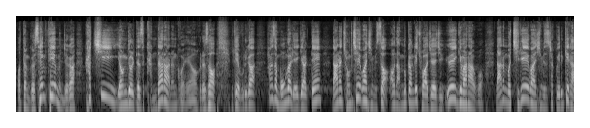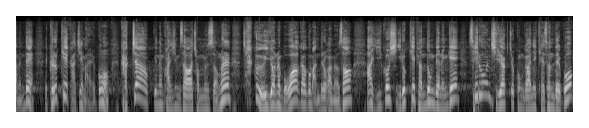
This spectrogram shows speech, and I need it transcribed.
어떤 그 생태의 문제가 같이 연결돼서 간다라는 거예요. 그래서 이게 우리가 항상 뭔가를 얘기할 때 나는 정치에 관심 있어. 어, 남북 관계 좋아져야지. 이 얘기만 하고 나는 뭐 지리에 관심 있어. 자꾸 이렇게 가는데 그렇게 가지 말고 각자 갖고 있는 관심사와 전문성을 자꾸 의견을 모아가고 만들어가면서 아 이것이 이렇게 변동되는 게 새로운 지리학적 공간이 개선되고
